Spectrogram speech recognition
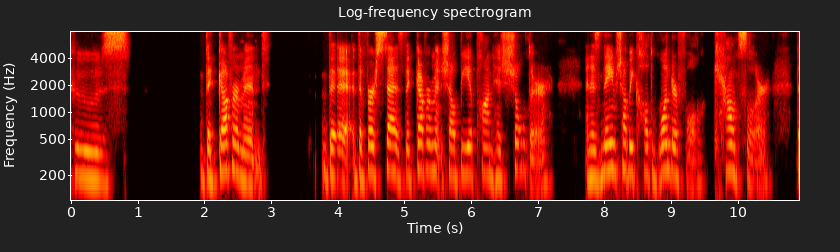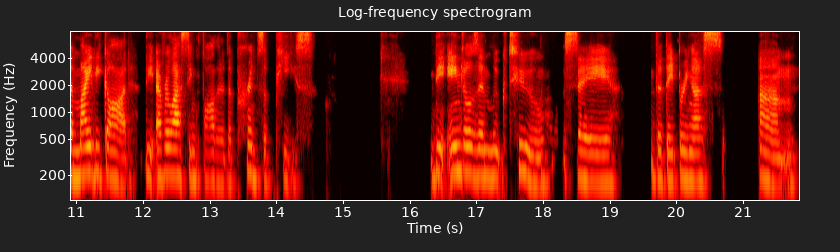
who's the government the the verse says the government shall be upon his shoulder and his name shall be called wonderful counselor the mighty god the everlasting father the prince of peace. The angels in luke 2 say that they bring us um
